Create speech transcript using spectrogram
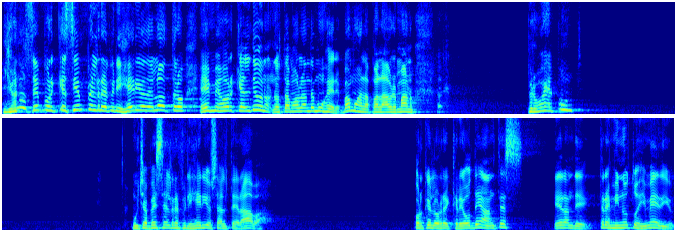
yo no sé por qué siempre el refrigerio del otro es mejor que el de uno. No estamos hablando de mujeres. Vamos a la palabra, hermano. Pero voy al punto. Muchas veces el refrigerio se alteraba. Porque los recreos de antes eran de tres minutos y medio.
